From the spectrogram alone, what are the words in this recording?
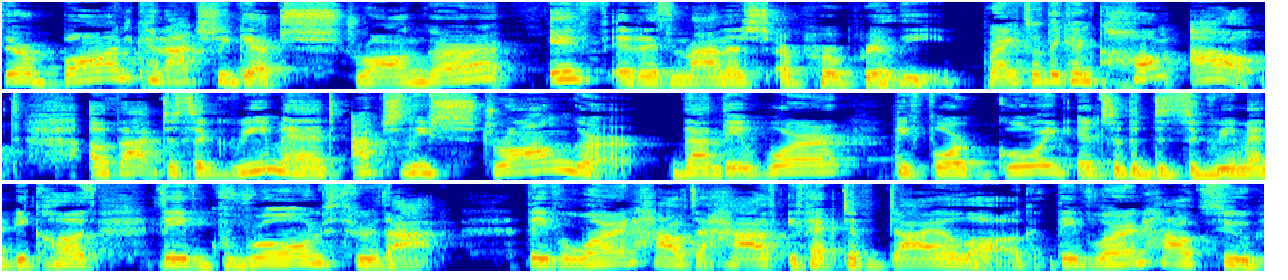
their bond can actually get stronger if it is managed appropriately, right? So they can come out of that disagreement actually stronger than they were before going into the disagreement because they've grown through that. They've learned how to have effective dialogue. They've learned how to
